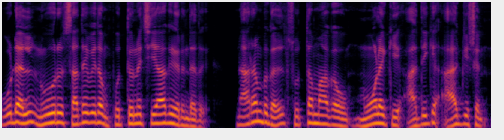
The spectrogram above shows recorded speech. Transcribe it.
உடல் நூறு சதவீதம் புத்துணர்ச்சியாக இருந்தது. நரம்புகள் சுத்தமாகவும் மூளைக்கு அதிக ஆக்சிஜன்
